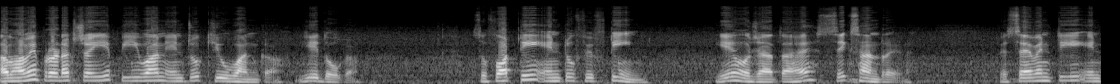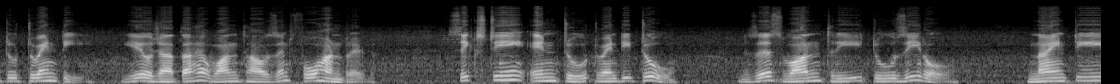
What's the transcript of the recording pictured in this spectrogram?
अब हमें प्रोडक्ट चाहिए P one into Q one का, ये दो का। सो फोर्टी इंटू फिफ्टीन ये हो जाता है सिक्स हंड्रेड फिर सेवेंटी इंटू ट्वेंटी, ये हो जाता है one thousand four hundred. Sixty into twenty two this is one three two zero. Ninety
